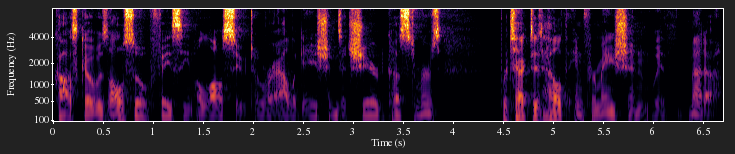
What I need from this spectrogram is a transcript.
Costco is also facing a lawsuit over allegations it shared customers' protected health information with Meta.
